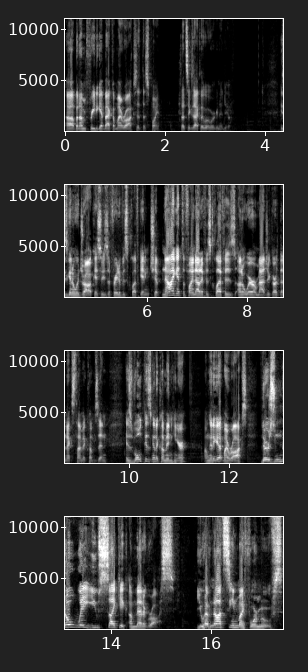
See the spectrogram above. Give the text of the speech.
Uh, but I'm free to get back up my rocks at this point. That's exactly what we're going to do. He's gonna withdraw. Okay, so he's afraid of his Clef getting chipped. Now I get to find out if his Clef is unaware or Magic Guard the next time it comes in. His Volk is gonna come in here. I'm gonna get my rocks. There's no way you Psychic a Metagross. You have not seen my four moves.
